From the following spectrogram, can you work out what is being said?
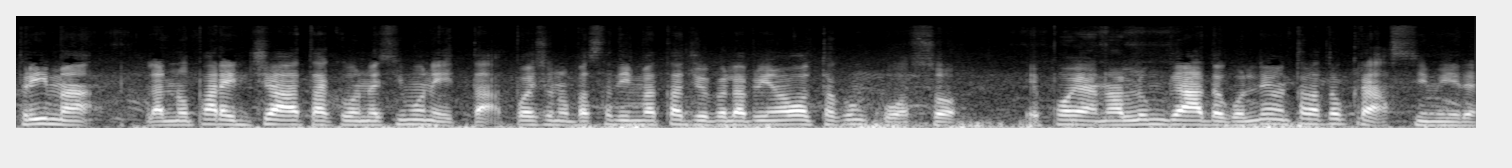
prima l'hanno pareggiata con Simonetta poi sono passati in vantaggio per la prima volta con Cuosso e poi hanno allungato con neoentrato Krasimir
